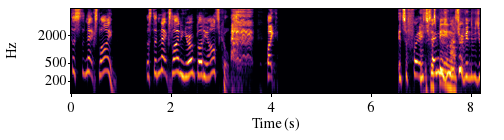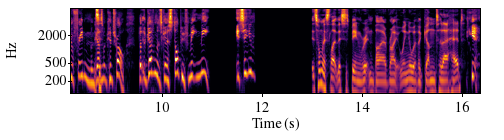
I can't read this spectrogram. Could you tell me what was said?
That's the next line. That's the next line in your own bloody article. like, it's a fra- it's framed as a matter of individual freedom and this is- government control, but the government's going to stop you from eating meat. It's in your It's almost like this is being written by a right winger with a gun to their head. yeah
